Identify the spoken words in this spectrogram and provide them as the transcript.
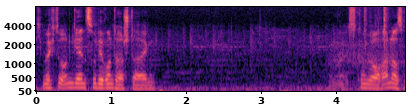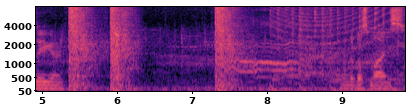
Ich möchte ungern zu dir runtersteigen. Das können wir auch anders regeln. Wenn du das meinst.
